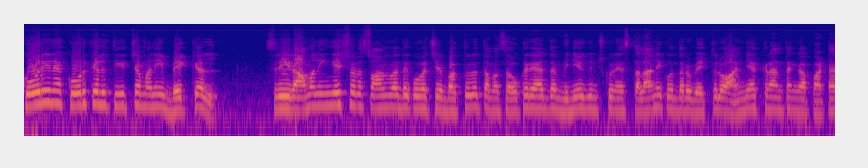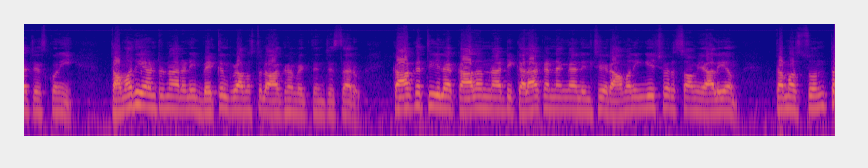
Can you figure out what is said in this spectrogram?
కోరిన కోరికలు తీర్చమని బెక్కల్ శ్రీ రామలింగేశ్వర స్వామి వద్దకు వచ్చే భక్తులు తమ సౌకర్యార్థం వినియోగించుకునే స్థలాన్ని కొందరు వ్యక్తులు అన్యక్రాంతంగా పట్టా చేసుకుని తమది అంటున్నారని బెక్కల్ గ్రామస్తులు ఆగ్రహం వ్యక్తం చేశారు. కాకతీయుల కాలం నాటి కళాఖండంగా నిలిచే రామలింగేశ్వర స్వామి ఆలయం తమ సొంత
